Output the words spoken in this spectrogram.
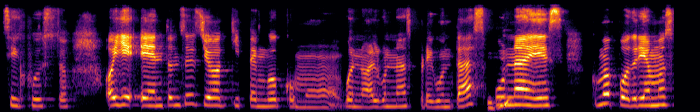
Sí, justo. Oye, entonces yo aquí tengo como, bueno, algunas preguntas. Una es, ¿cómo podríamos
